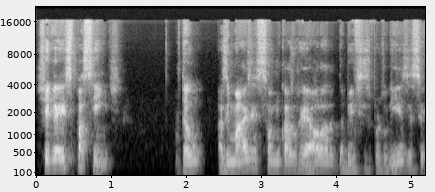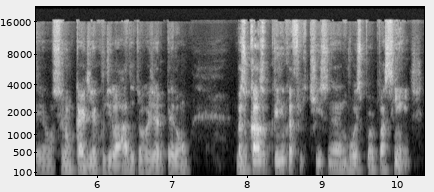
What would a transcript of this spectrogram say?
chega esse paciente. Então, as imagens são de um caso real lá da Beneficência Portuguesa, esse é um cirurgião cardíaco de lá, doutor Rogério Peron, mas o caso clínico é fictício, né? Não vou expor o paciente.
